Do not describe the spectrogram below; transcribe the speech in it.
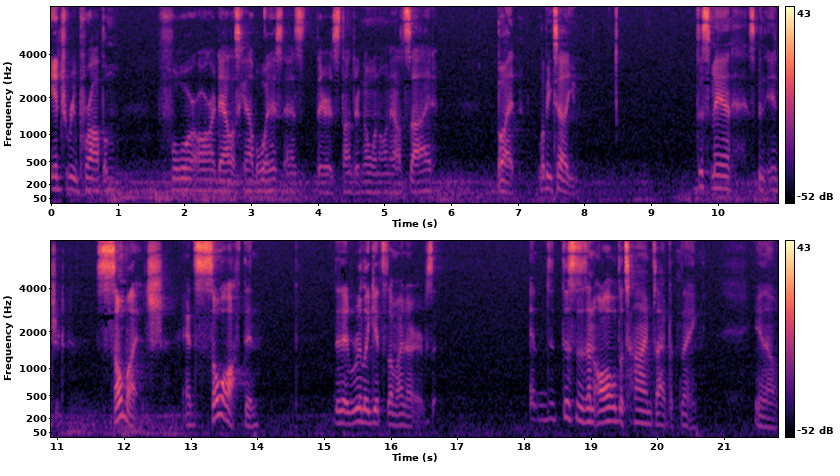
injury problem for our Dallas Cowboys as there's thunder going on outside. But let me tell you, this man has been injured so much and so often that it really gets on my nerves. And this is an all the time type of thing. You know,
